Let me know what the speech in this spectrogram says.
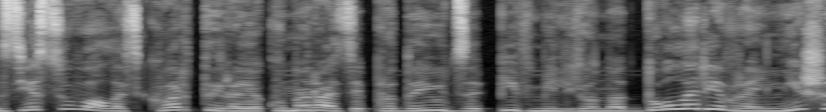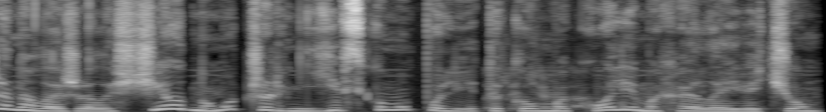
З'ясувалась, квартира, яку наразі продають за півмільйона доларів, раніше належала ще одному чернігівському політику Миколі Михайлевичу.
